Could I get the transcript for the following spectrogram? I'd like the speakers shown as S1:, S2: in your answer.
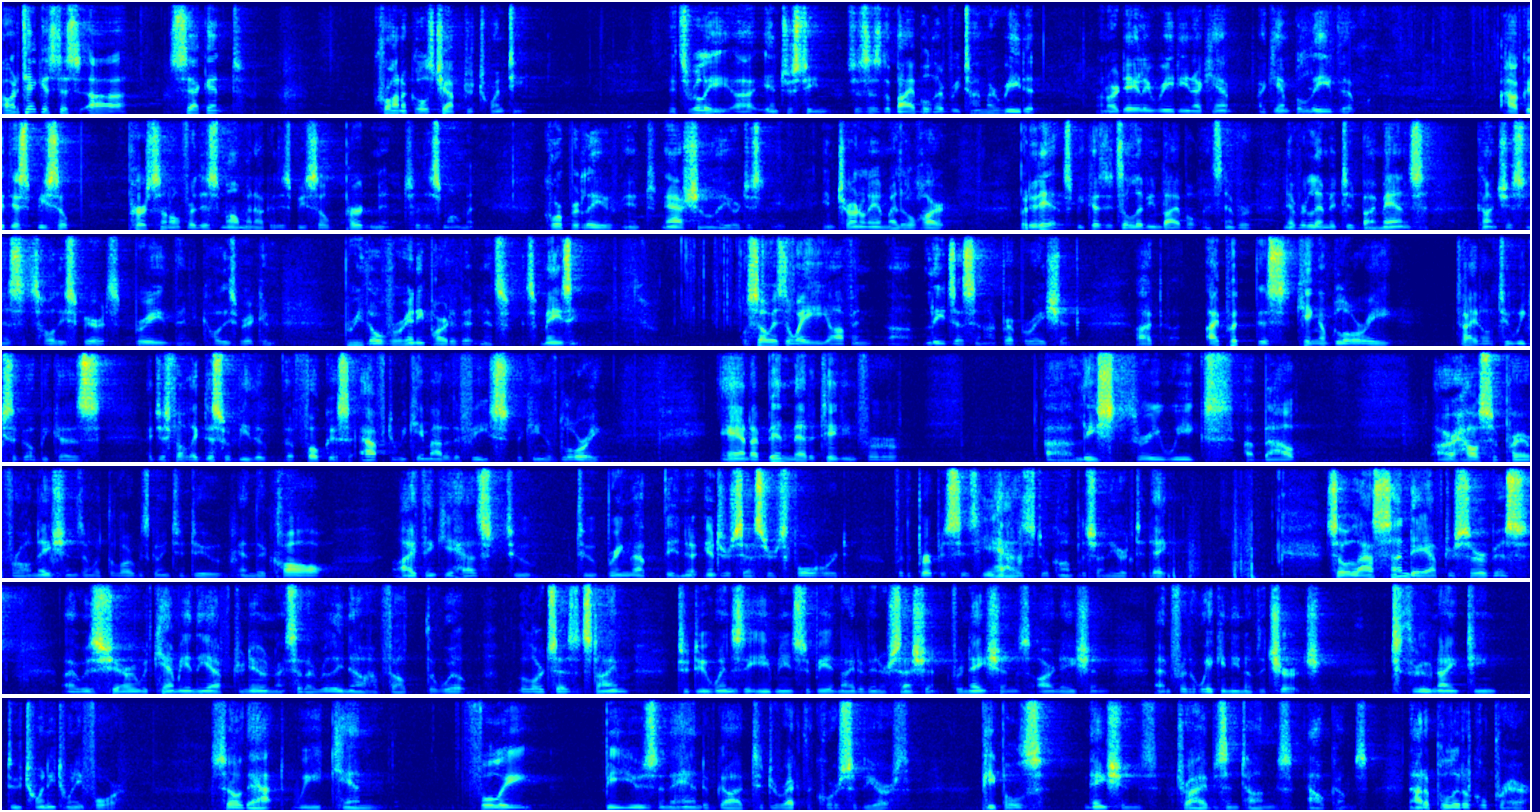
S1: I want to take us to uh, Second Chronicles chapter 20. It's really uh, interesting, just as the Bible, every time I read it on our daily reading, I can't, I can't believe that. How could this be so personal for this moment? How could this be so pertinent to this moment? Corporately, internationally, or just internally in my little heart. But it is because it's a living Bible. It's never, never limited by man's consciousness. It's Holy Spirit's breathed, and Holy Spirit can breathe over any part of it, and it's, it's amazing. Well, so is the way He often uh, leads us in our preparation. Uh, I put this King of Glory title two weeks ago because I just felt like this would be the, the focus after we came out of the feast, the King of Glory. And I've been meditating for uh, at least three weeks about our house of prayer for all nations and what the Lord was going to do, and the call I think He has to to bring up the intercessors forward for the purposes He has to accomplish on the earth today. So last Sunday after service, I was sharing with Cami in the afternoon. I said, I really now have felt the will. The Lord says it's time to do Wednesday evenings to be a night of intercession for nations, our nation, and for the awakening of the church through 19 to 2024 so that we can fully be used in the hand of God to direct the course of the earth. Peoples, nations, tribes, and tongues, outcomes. Not a political prayer,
